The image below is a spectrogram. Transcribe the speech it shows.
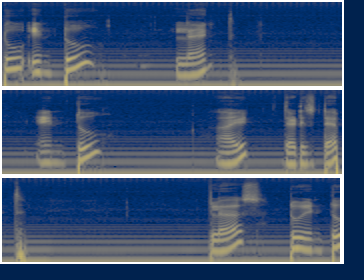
2 into length into height that is depth plus 2 into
